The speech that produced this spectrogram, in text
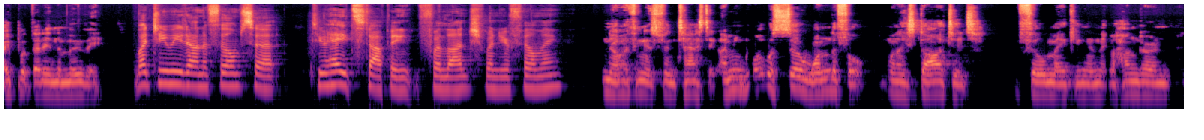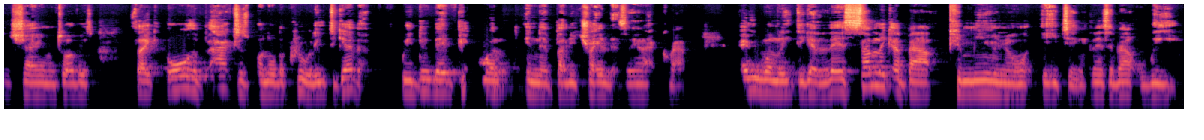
I put that in the movie. What do you eat on a film set? Do you hate stopping for lunch when you're filming? No, I think it's fantastic. I mean, what was so wonderful when I started filmmaking and Hunger and, and Shame and 12 years, it's like all the actors and all the crew would eat together. We did, they, people were in their bloody trailers and that crap everyone will eat together. There's something about communal eating, and it's about we.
